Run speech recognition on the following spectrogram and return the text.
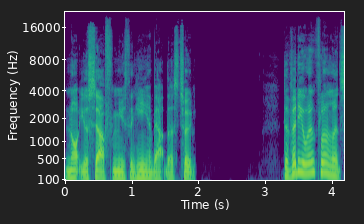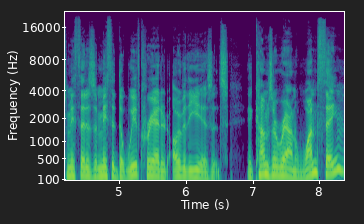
not yourself, when you're thinking about this too. The video influence method is a method that we've created over the years. It's it comes around one theme,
